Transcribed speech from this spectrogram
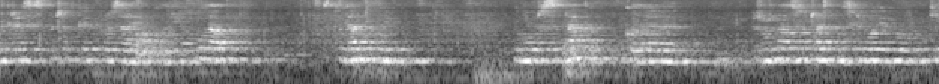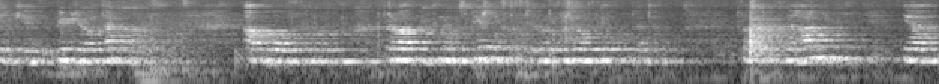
відкрився спочатку як прозаїк. Коли я була студенткою університету, коли журнал Сучасність у Львові був тільки в бібліотеках або в приватних книгозбірнях, тобто його неможливо було купити просто в книгарні. Я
